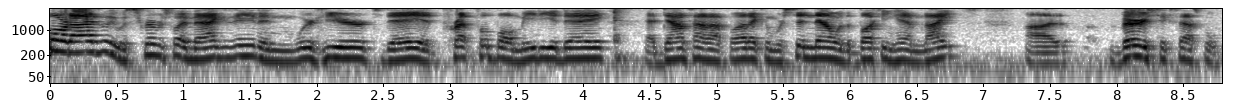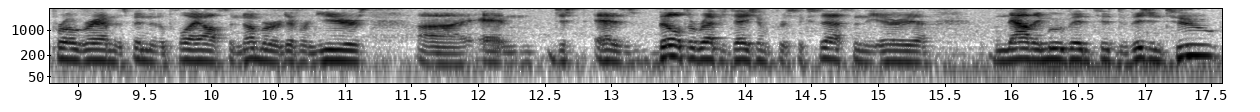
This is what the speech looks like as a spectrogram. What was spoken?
Bart Isley with ScrimmagePlay Magazine, and we're here today at Prep Football Media Day at Downtown Athletic, and we're sitting down with the Buckingham Knights. Uh, very successful program that's been to the playoffs a number of different years, uh, and just has built a reputation for success in the area. Now they move into Division Two,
